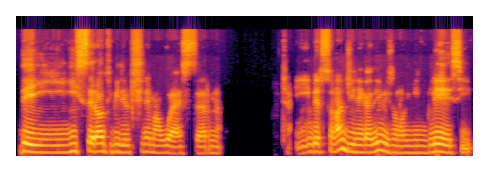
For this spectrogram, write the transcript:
degli stereotipi del cinema western. Cioè, I personaggi negativi sono gli inglesi,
